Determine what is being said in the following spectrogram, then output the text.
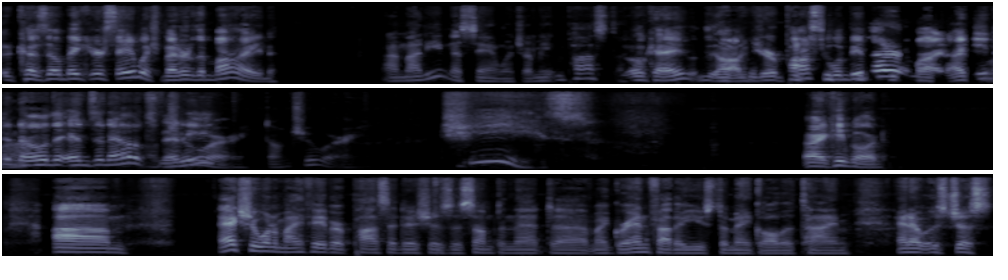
because they'll make your sandwich better than mine. I'm not eating a sandwich. I'm eating pasta. Okay, Uh, your pasta would be better than mine. I need to know the ins and outs, Don't Vinny. you worry. Don't you worry. Jeez. All right, keep going. Um, actually, one of my favorite pasta dishes is something that uh, my grandfather used to make all the time, and it was just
